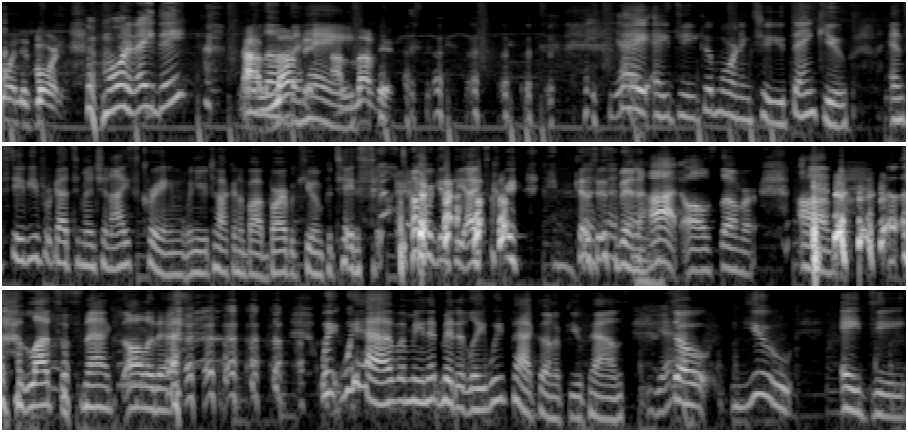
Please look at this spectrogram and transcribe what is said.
doing this morning? Morning, AD. I love love the it. hay. I love it. Hey, AD, good morning to you. Thank you. And Steve, you forgot to mention ice cream when you were talking about barbecue and potato salad. Don't forget the ice cream because it's been hot all summer. Um, lots of snacks, all of that. we we have, I mean, admittedly, we've packed on a few pounds. Yeah. So you, AD,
